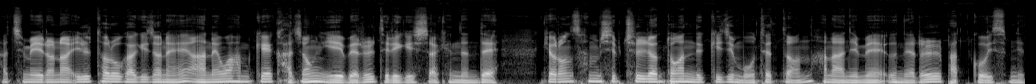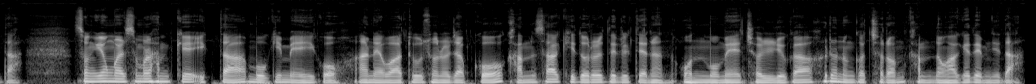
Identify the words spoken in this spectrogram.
아침에 일어나 일터로 가기 전에 아내와 함께 가정 예배를 드리기 시작했는데 결혼 37년 동안 느끼지 못했던 하나님의 은혜를 받고 있습니다. 성경 말씀을 함께 읽다 목이 메이고 아내와 두 손을 잡고 감사 기도를 드릴 때는 온몸에 전류가 흐르는 것처럼 감동하게 됩니다.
